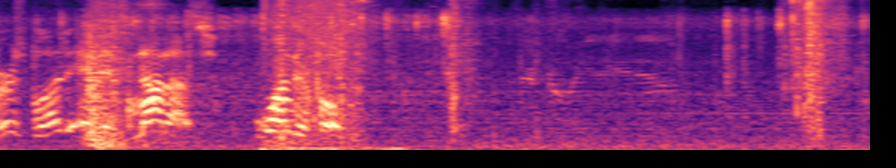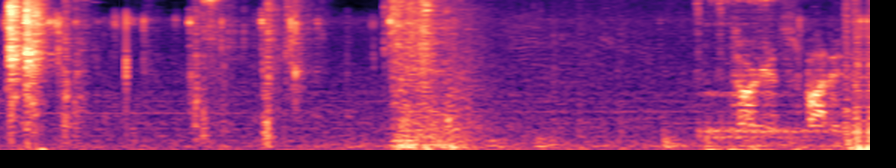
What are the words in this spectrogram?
First blood, and it's not us. Wonderful. Target spotted.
